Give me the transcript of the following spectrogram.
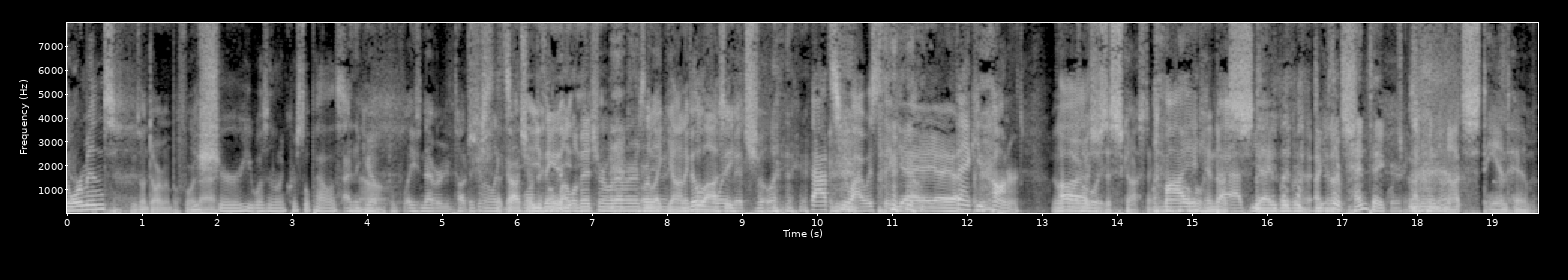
Dortmund. He was on Dortmund before You that. sure he wasn't on Crystal Palace? I think you have compl- he's never touched. They're gonna like That's Zlatko. You think- Milovic or whatever, his Or name like is. Yannick Bolasie. Milivojevic. That's who I was thinking. yeah, of. yeah, yeah, yeah. Thank you, Connor. Milivojevic Uh, is disgusting. My I cannot bad. stand Yeah, he played for- I He's cannot their pen taker. I cannot stand him.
